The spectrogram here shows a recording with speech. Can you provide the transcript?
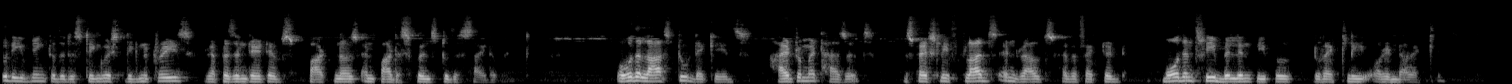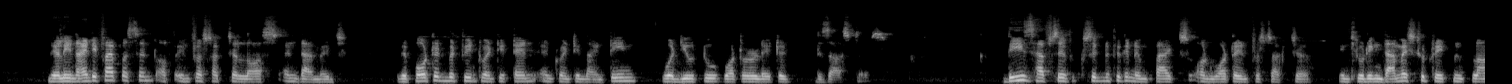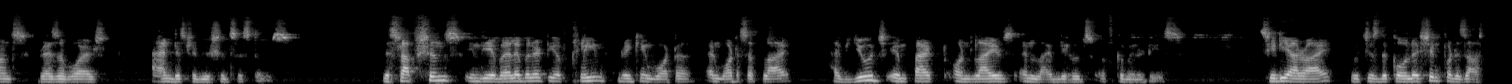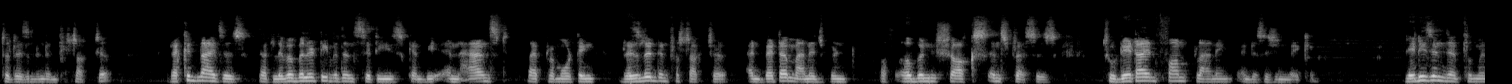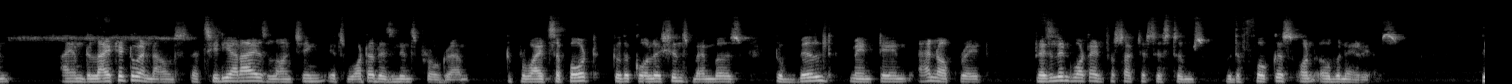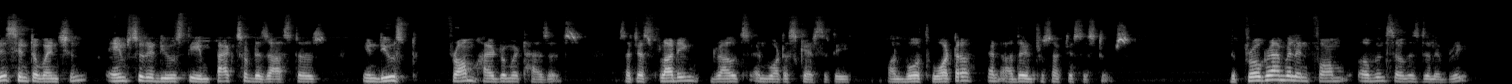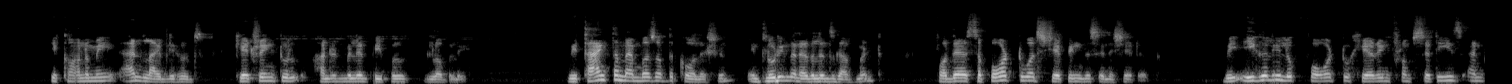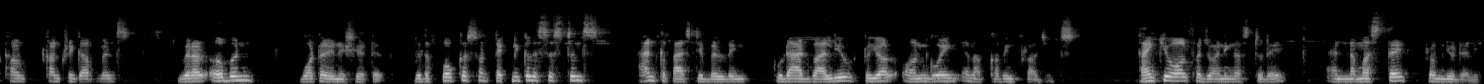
Good evening to the distinguished dignitaries, representatives, partners, and participants to this side event. Over the last two decades, hydromet hazards, especially floods and droughts, have affected more than 3 billion people directly or indirectly. Nearly 95% of infrastructure loss and damage reported between 2010 and 2019 were due to water-related disasters. These have significant impacts on water infrastructure, including damage to treatment plants, reservoirs, and distribution systems. Disruptions in the availability of clean drinking water and water supply have huge impact on lives and livelihoods of communities. CDRI, which is the Coalition for Disaster Resilient Infrastructure, recognizes that livability within cities can be enhanced by promoting resilient infrastructure and better management of urban shocks and stresses through data-informed planning and decision-making. Ladies and gentlemen, I am delighted to announce that CDRI is launching its Water Resilience Program to provide support to the coalition's members to build, maintain, and operate resilient water infrastructure systems with a focus on urban areas. This intervention aims to reduce the impacts of disasters induced from hydromet hazards, such as flooding, droughts, and water scarcity on both water and other infrastructure systems. The program will inform urban service delivery, economy, and livelihoods, catering to 100 million people globally. We thank the members of the coalition, including the Netherlands government, for their support towards shaping this initiative. We eagerly look forward to hearing from cities and country governments where our urban water initiative, with a focus on technical assistance and capacity building, could add value to your ongoing and upcoming projects. Thank you all for joining us today, and namaste from New Delhi.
